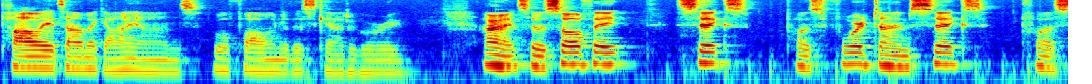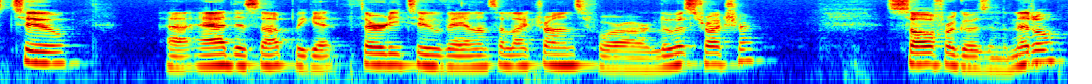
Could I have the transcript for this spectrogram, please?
polyatomic ions will fall into this category. All right, so sulfate, 6 plus 4 times 6 plus 2. Uh, add this up, we get 32 valence electrons for our Lewis structure. Sulfur goes in the middle.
